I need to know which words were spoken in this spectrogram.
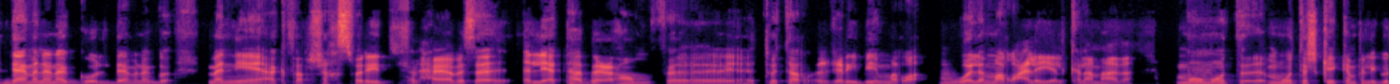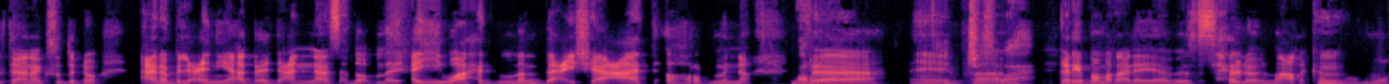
دائما أنا أقول دائما أقول ماني أكثر شخص فريد في الحياة بس اللي أتابعهم في تويتر غريبين مرة ولا مر علي الكلام هذا. مو مو مو تشكيكا في اللي قلته أنا أقصد إنه أنا بالعنيه أبعد عن الناس هذول. أي واحد منبع إشاعات أهرب منه. مرة. ف... إيه ف... صراحة. غريب ما مر علي بس حلو المعركة مو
